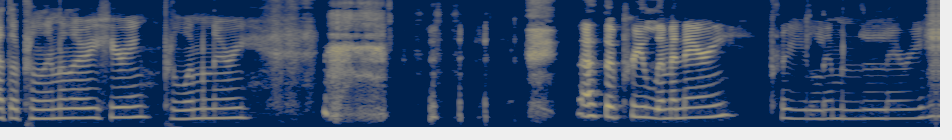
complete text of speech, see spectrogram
At the preliminary hearing, preliminary, At the preliminary. preliminary.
